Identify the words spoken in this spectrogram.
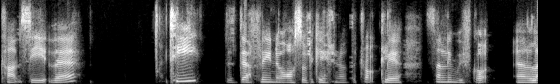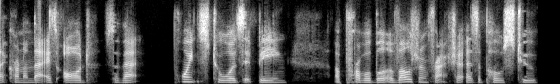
can't see it there. T, there's definitely no ossification of the trochlea. Suddenly we've got an olecranon, and that is odd. So that points towards it being a probable avulsion fracture as opposed to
